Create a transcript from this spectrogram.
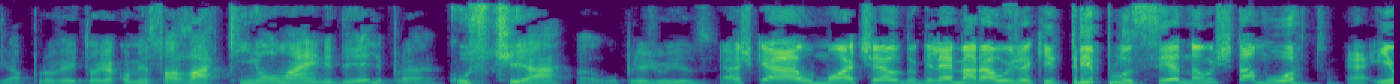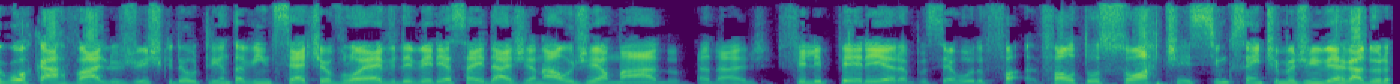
Já aproveitou, já começou a vaquinha online dele para custear o prejuízo. Acho que a, o mote é o do Guilherme Araújo aqui. Triplo C não está morto. É, Igor Carvalho, juiz que deu 30-27 Evloev, deveria sair da agenda algemado. Verdade. Felipe Pereira, pro Cerrudo fa faltou sorte e 5 centímetros de envergadura.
